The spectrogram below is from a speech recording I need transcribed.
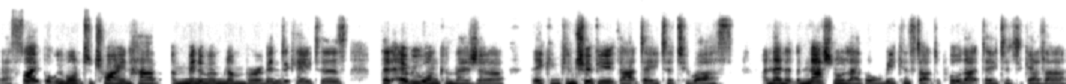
their site, but we want to try and have a minimum number of indicators that everyone can measure. They can contribute that data to us. And then at the national level, we can start to pull that data together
